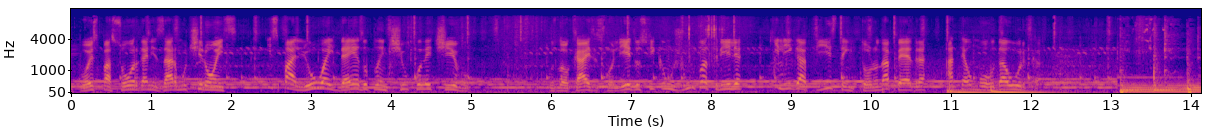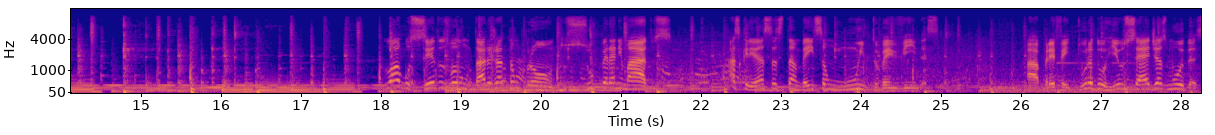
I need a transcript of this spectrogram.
depois passou a organizar mutirões, espalhou a ideia do plantio coletivo. Os locais escolhidos ficam junto à trilha que liga a pista em torno da pedra até o Morro da Urca. Logo cedo os voluntários já estão prontos, super animados. As crianças também são muito bem-vindas. A Prefeitura do Rio cede as mudas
